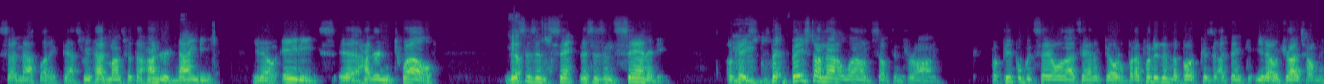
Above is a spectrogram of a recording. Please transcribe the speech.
sudden athletic deaths. We've had months with 190 you know 80s uh, 112 this is insane this is insanity. Okay Mhm. b- based on that alone something's wrong. But people would say oh that's anecdotal. But i put it in the book because i think you know it drives home the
